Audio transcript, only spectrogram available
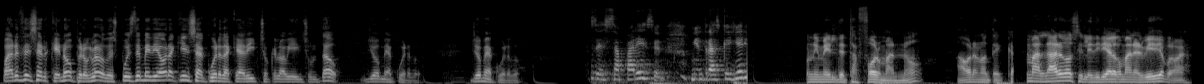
parece ser que no, pero claro, después de media hora, ¿quién se acuerda que ha dicho que lo había insultado? Yo me acuerdo, yo me acuerdo. Desaparecen. Mientras que Jerry un email de estas formas, ¿no? Ahora no te cae más largo si le diría algo más en el vídeo, pero bueno.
